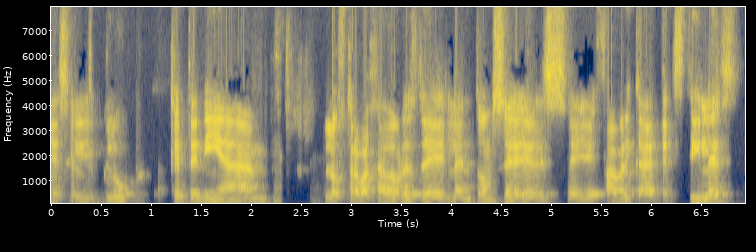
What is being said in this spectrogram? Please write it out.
es el club que tenía los trabajadores de la entonces eh, fábrica de textiles,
